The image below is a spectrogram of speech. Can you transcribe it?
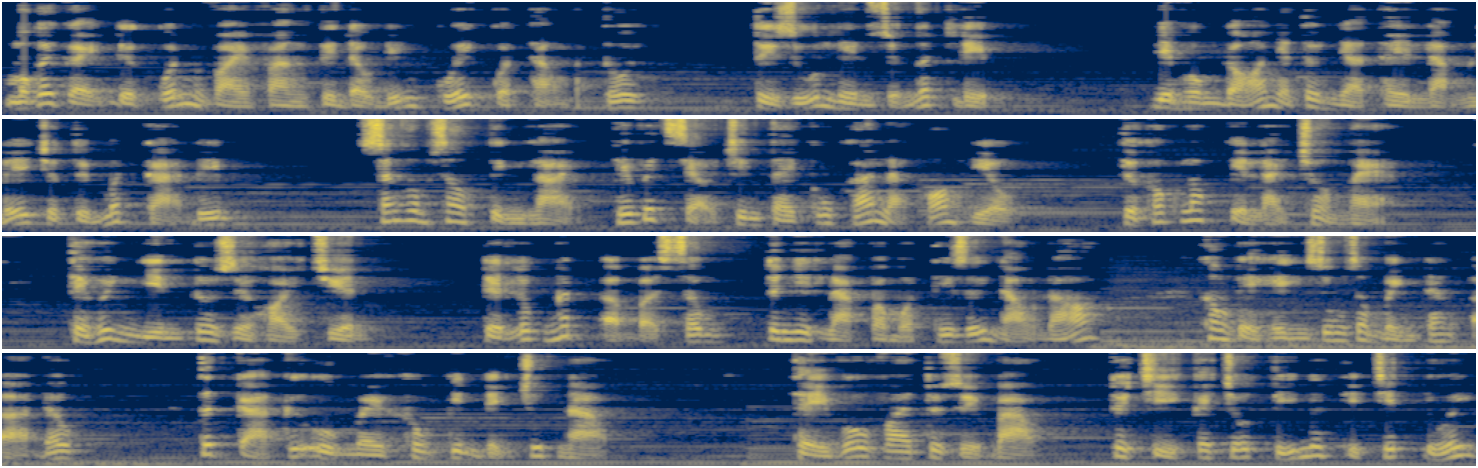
Một cái gậy được quấn vài vàng từ đầu đến cuối của thẳng mặt tôi. Tôi rú lên rồi ngất lịm Đêm hôm đó nhà tôi nhờ thầy làm lễ cho tôi mất cả đêm. Sáng hôm sau tỉnh lại, Thấy vết sẹo trên tay cũng khá là khó hiểu. Tôi khóc lóc kể lại cho mẹ. Thầy Huynh nhìn tôi rồi hỏi chuyện. Từ lúc ngất ở bờ sông, Tôi như lạc vào một thế giới nào đó, Không thể hình dung ra mình đang ở đâu. Tất cả cứ u mê không kiên định chút nào. Thầy vỗ vai tôi rồi bảo Tôi chỉ cái chỗ tí nữa thì chết đuối.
